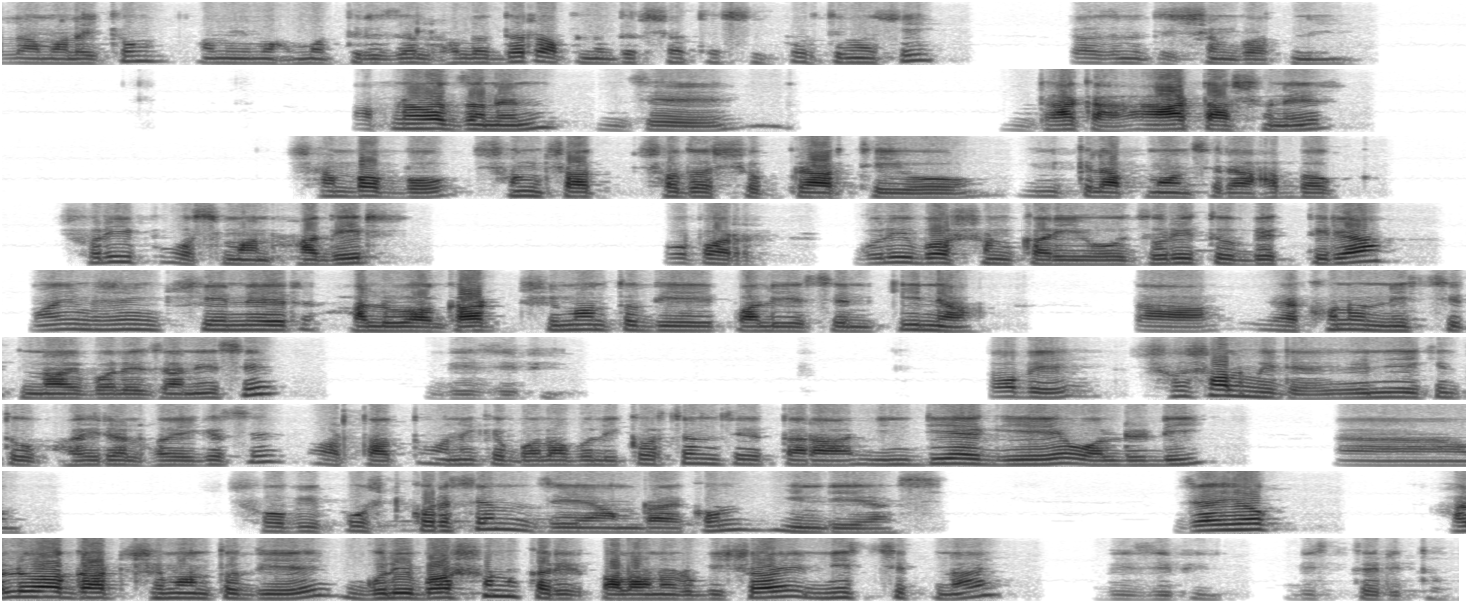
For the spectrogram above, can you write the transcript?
সালাম আলাইকুম। আমি মোহাম্মদ রেজাল হলাদার, আপনাদের সাথে আছি প্রতি মাসে রাজনৈতিক সংবাদ নিয়ে। আপনারা জানেন যে ঢাকা আট আসনের সম্ভাব্য সংসদ সদস্য প্রার্থী ও ইনকিলাব মঞ্চের আহ্বায়ক শরীফ ওসমান হাদির ওপর গুলিবর্ষণকারী ও জড়িত ব্যক্তিরা ময়মনসিংহের হালুয়াঘাট সীমান্ত দিয়ে পালিয়েছেন কিনা তা এখনও নিশ্চিত নয় বলে জানিয়েছে বিজেপি। তবে সোশ্যাল মিডিয়া এ নিয়ে কিন্তু ভাইরাল হয়ে গেছে। অর্থাৎ অনেকে বলা বলি করছেন যে, তারা ইন্ডিয়া গিয়ে অলরেডি ছবি পোস্ট করেছেন যে, আমরা এখন ইন্ডিয়া আছি। যাই হোক, হালুয়াঘাট সীমান্ত দিয়ে গুলি বর্ষণকারীর পালানোর বিষয়ে নিশ্চিত নয় বিজেপি বিস্তারিত।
